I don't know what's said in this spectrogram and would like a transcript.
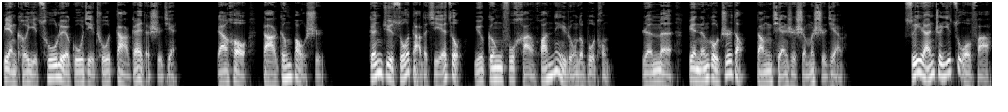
便可以粗略估计出大概的时间，然后打更报时。根据所打的节奏与更夫喊话内容的不同，人们便能够知道当前是什么时间了。虽然这一做法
